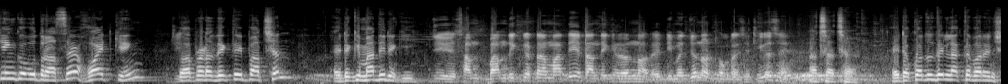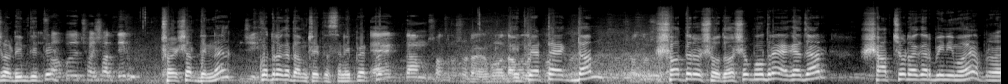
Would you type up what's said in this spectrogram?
কিং কবুতর আছে হোয়াইট কিং। তো আপনারা দেখতেই পাচ্ছেন এটা কি মাদি নাকি? জি বাম দিকটা মাদি ডান দিকে নর ডিমের জন্য ঠোকরাছে ঠিক আছে? আচ্ছা আচ্ছা। এটা কতদিন লাগতে পারে ইনশাল্লাহ ডিম দিতে? ছয় সাত দিন। ছয় সাত দিন না? কত টাকা দাম চাইতেছেন এই পেয়ারটা? একদম সতেরোশো টাকা কোনো দাম এই পেয়ারটা একদম সতেরোশো। দর্শক বন্ধুরা এক হাজার সাতশো টাকার বিনিময়ে আপনারা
